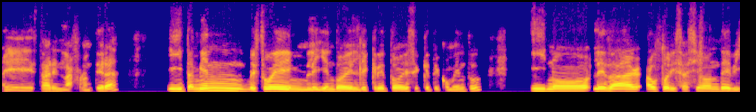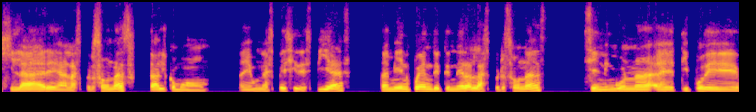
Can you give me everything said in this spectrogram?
eh, estar en la frontera, y también estuve leyendo el decreto ese que te comento y no le da autorización de vigilar eh, a las personas, tal como eh, una especie de espías. También pueden detener a las personas sin ningún eh, tipo de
